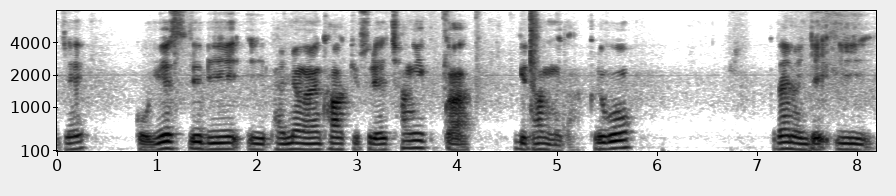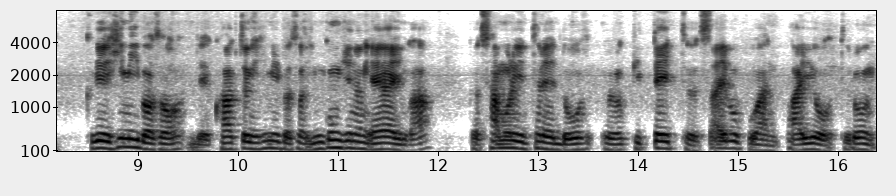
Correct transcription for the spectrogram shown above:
이제 그 USB 발명한 과학 기술의 창의 국가이기도 합니다. 그리고 그다음에 이제 이 그게 힘입어서 이제 과학적인 힘입어서 인공지능 AI와 그 사물 인터넷, 노, 그 빅데이터, 사이버 보안, 바이오, 드론,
